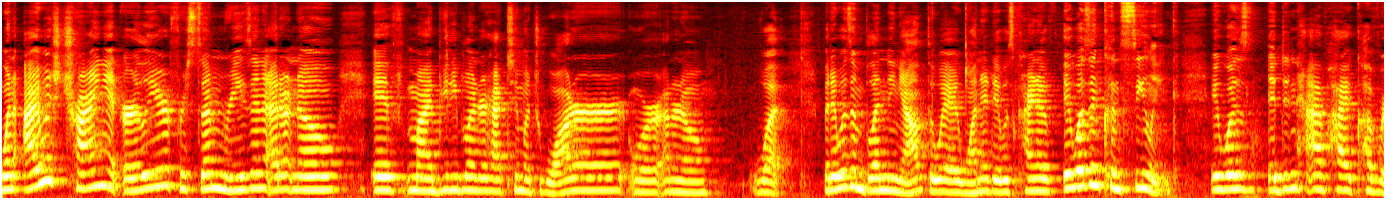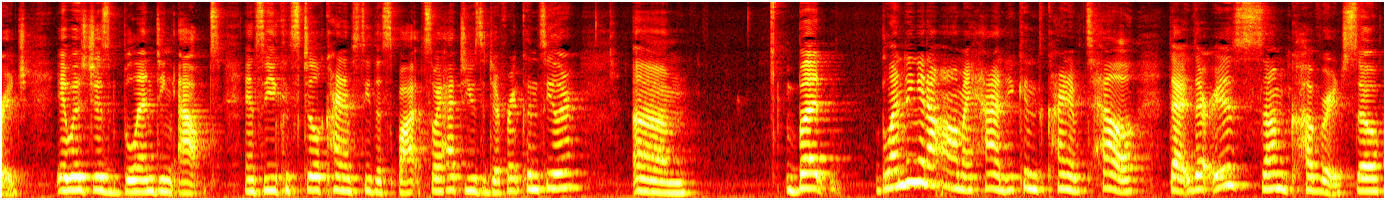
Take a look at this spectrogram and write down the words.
When I was trying it earlier, for some reason, I don't know if my beauty blender had too much water or I don't know what, but it wasn't blending out the way I wanted. It was kind of, it wasn't concealing. It was, it didn't have high coverage. It was just blending out. And so you could still kind of see the spots. So I had to use a different concealer. Um, but blending it out on my hand, you can kind of tell that there is some coverage. So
